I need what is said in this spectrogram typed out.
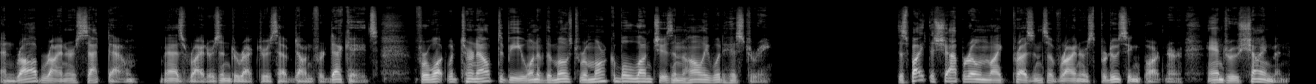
and Rob Reiner sat down, as writers and directors have done for decades, for what would turn out to be one of the most remarkable lunches in Hollywood history. Despite the chaperone like presence of Reiner's producing partner, Andrew Scheinman,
